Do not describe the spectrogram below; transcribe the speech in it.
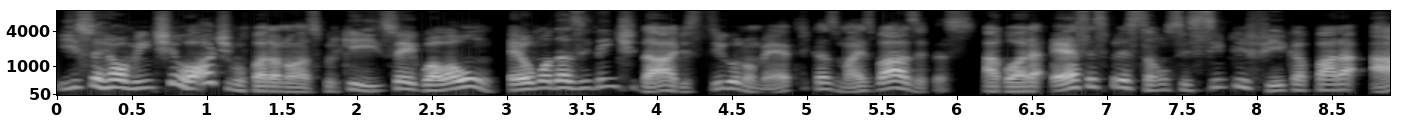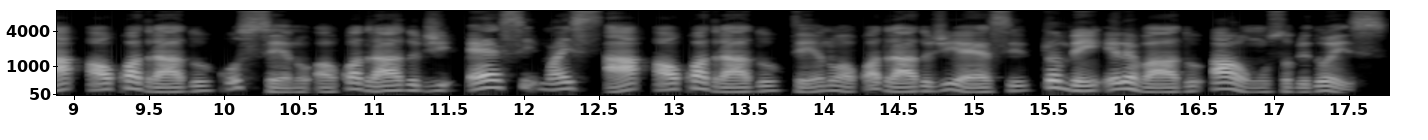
Isso é realmente ótimo para nós, porque isso é igual a 1. É uma das identidades trigonométricas mais básicas. Agora, essa expressão se simplifica para a ao quadrado cosseno ao quadrado de s mais a ao quadrado seno ao quadrado de s, também elevado a 1 sobre 2.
